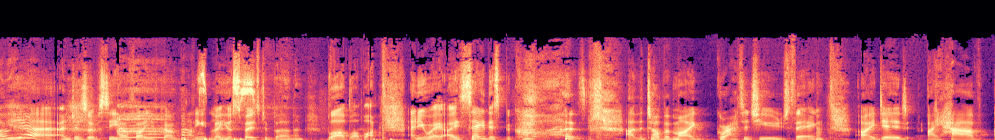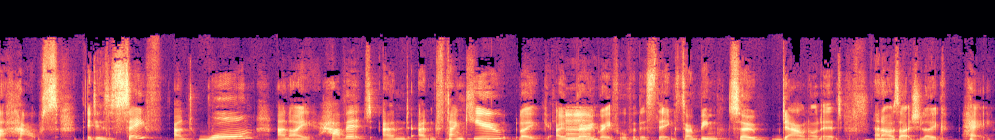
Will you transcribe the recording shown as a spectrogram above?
oh, yeah. and just sort of see how far you've come. Think, but you're supposed to burn them. Blah blah blah. Anyway, I say this because at the top of my gratitude thing, I did. I have a house. It is safe and warm, and I have it. And and thank you. Like I'm very mm. grateful for this thing. So I've been so down on it, and I was actually like, hey.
